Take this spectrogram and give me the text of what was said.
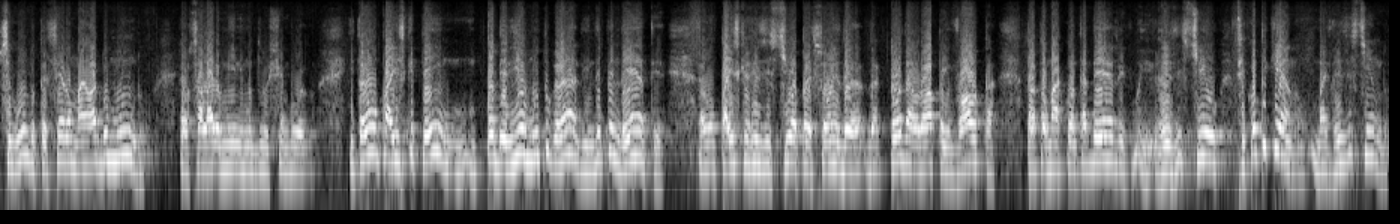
segundo, terceiro maior do mundo, é o salário mínimo de Luxemburgo. Então é um país que tem um poderio muito grande, independente, é um país que resistiu a pressões de, de toda a Europa em volta para tomar conta dele, resistiu, ficou pequeno, mas resistindo.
